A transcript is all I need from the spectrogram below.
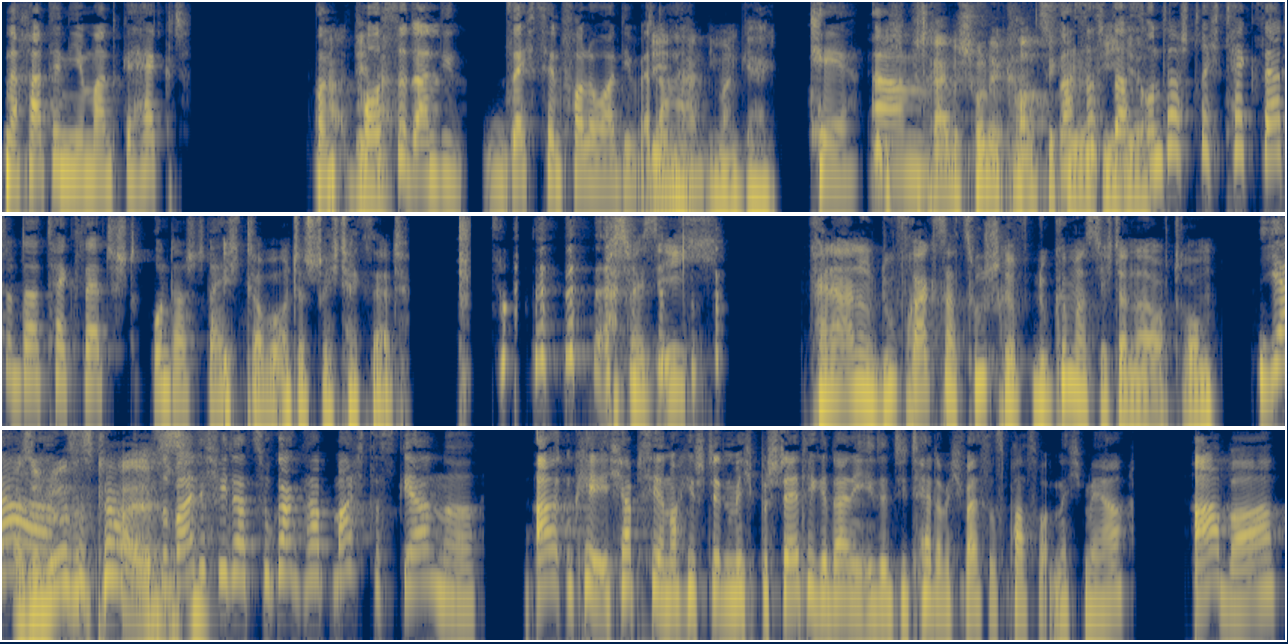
Nach hat den jemand gehackt. Und Ah, den postet dann die 16 Follower, die wir da Den haben. hat niemand gehackt. Okay. Ich Ähm, betreibe schon Account was Security ist das? hier. Unterstrich TechZ oder TechZ Unterstrich? Ich glaube, Unterstrich Tech that. Was weiß ich? Keine Ahnung, du fragst nach Zuschriften, du kümmerst dich dann auch drum. Ja, Also nur, dass es klar ist. sobald ich wieder Zugang habe, mache ich das gerne. Ah, okay, ich hab's hier noch. Hier steht nämlich, bestätige deine Identität, aber ich weiß das Passwort nicht mehr. Aber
